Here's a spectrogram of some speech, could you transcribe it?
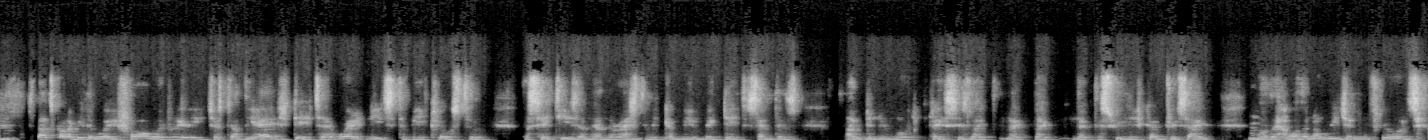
mm. so that's got to be the way forward, really. Just have the edge data where it needs to be close to the cities, and then the rest of it can be in big data centers out in remote places like like like like the Swedish countryside mm. or the or the Norwegian fjords.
